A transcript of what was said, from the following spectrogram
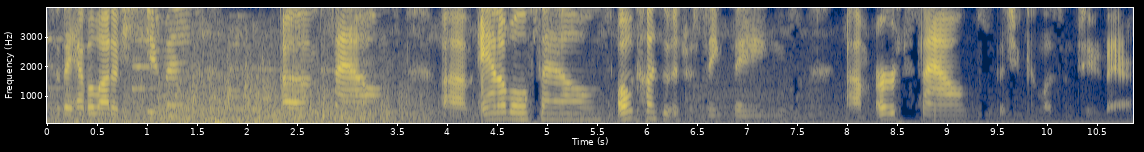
So they have a lot of human um, sounds, um, animal sounds, all kinds of interesting things, um, earth sounds that you can listen to there.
